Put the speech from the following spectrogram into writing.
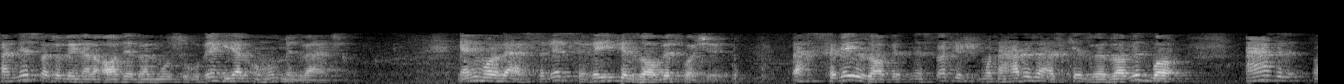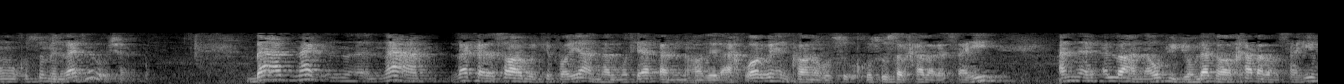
فن نسبت بین العاده و الموسوق به هی العموم من وجه. یعنی مورد از سقه سقه که ضابط باشه. و سقه ضابط نسبتش متحرز از کذب ضابط با عدل اون خصوم من وجه روشن. بعد نعم ذکر صاحب الکفایه ان المتیقن من هذه الاخبار و امکان خصوص الخبر صحیح ان الا انه فی جملت خبر صحیح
